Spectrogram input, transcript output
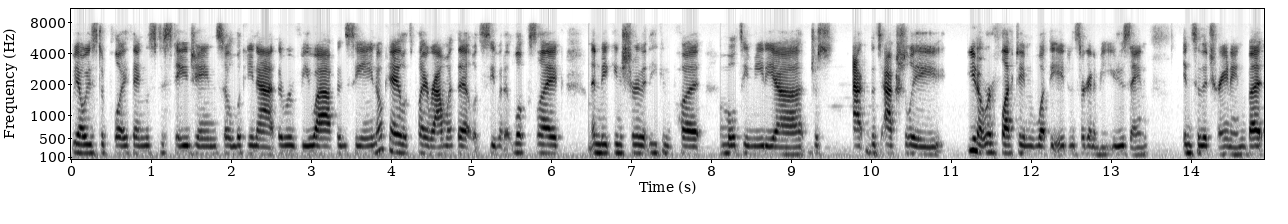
we always deploy things to staging. So looking at the review app and seeing, okay, let's play around with it, let's see what it looks like, and making sure that he can put multimedia just act, that's actually, you know, reflecting what the agents are going to be using into the training. But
